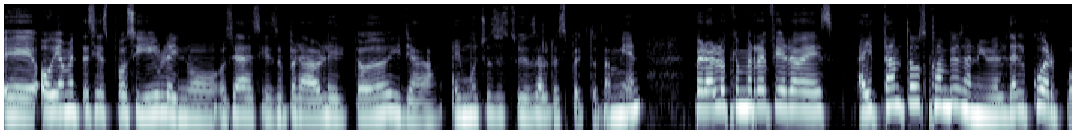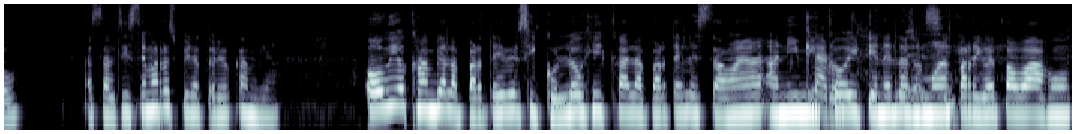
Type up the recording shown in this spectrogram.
Eh, obviamente sí es posible y no, o sea, sí es operable y todo y ya hay muchos estudios al respecto también. Pero a lo que me refiero es, hay tantos cambios a nivel del cuerpo, hasta el sistema respiratorio cambia. Obvio cambia la parte psicológica, la parte del estado anímico Claro, y tienes las eh, hormonas sí. para arriba y para abajo.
